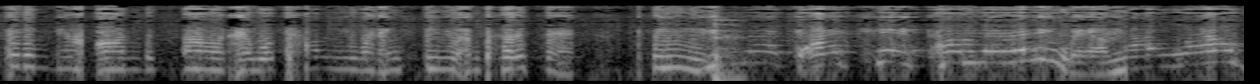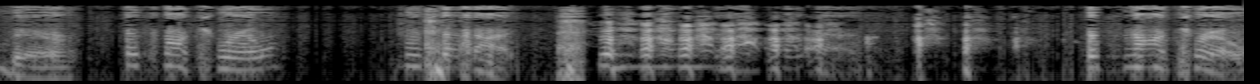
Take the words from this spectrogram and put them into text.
sitting here on the phone. I will tell you when I see you in person. Please. You're not, I can't come there anyway. I'm not allowed there. That's not true. Who said that? That's not true.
